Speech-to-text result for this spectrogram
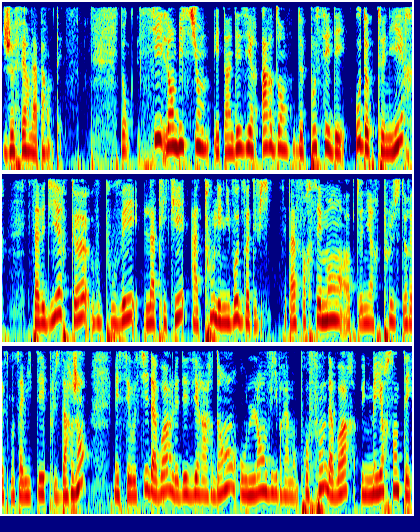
je ferme la parenthèse. Donc si l'ambition est un désir ardent de posséder ou d'obtenir, ça veut dire que vous pouvez l'appliquer à tous les niveaux de votre vie. Ce n'est pas forcément obtenir plus de responsabilités, plus d'argent, mais c'est aussi d'avoir le désir ardent ou l'envie vraiment profonde d'avoir une meilleure santé,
